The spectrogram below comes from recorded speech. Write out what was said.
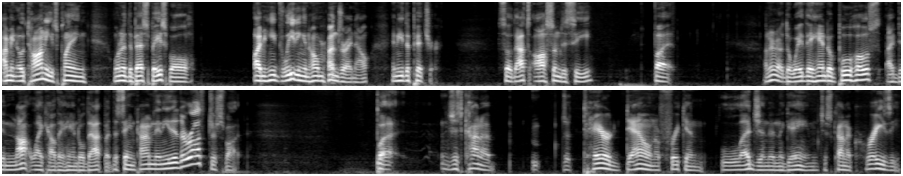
I mean, Ohtani is playing one of the best baseball. I mean, he's leading in home runs right now, and he's the pitcher. So that's awesome to see. But I don't know the way they handled Pujols. I did not like how they handled that. But at the same time, they needed a roster spot. But just kind of just tear down a freaking legend in the game. Just kind of crazy.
